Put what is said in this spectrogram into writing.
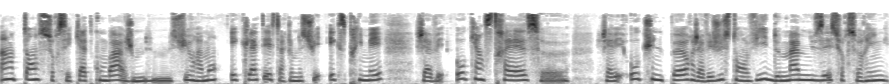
intense sur ces quatre combats. Je me suis vraiment éclatée. C'est-à-dire que je me suis exprimée. J'avais aucun stress. Euh, j'avais aucune peur, j'avais juste envie de m'amuser sur ce ring,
